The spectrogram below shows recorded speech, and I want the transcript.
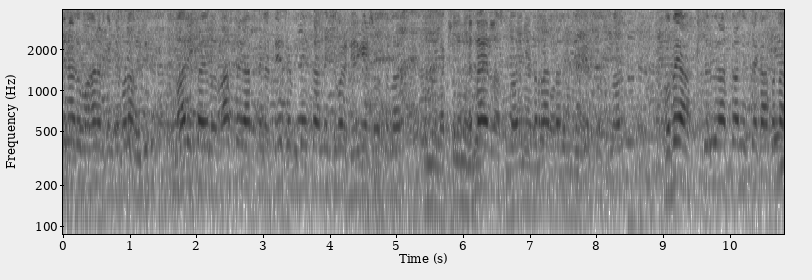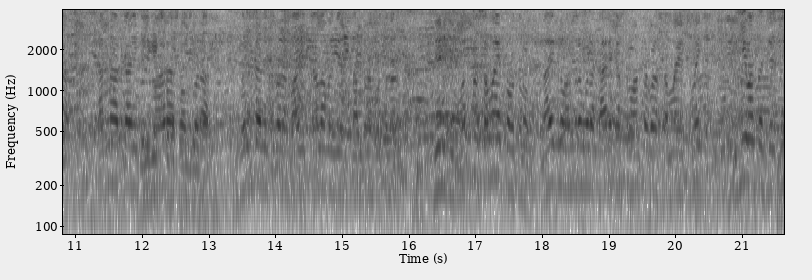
ఏనాడు మహానాడు కంటే కూడా భారీ స్థాయిలో రాష్ట్ర వ్యాప్తంగా దేశ విదేశాల నుంచి కూడా డెలిగేట్స్ వస్తున్నారు. కొన్ని లక్షల మంది ఎన్ఐఆర్లు వస్తున్నారు ఇతర రాష్ట్రాల నుంచి డెలిగేట్స్ వస్తున్నారు. ఉభయ తెలుగు రాష్ట్రాల నుంచే కాకుండా కర్ణాటక నుంచి మహారాష్ట్ర నుంచి కూడా ఒరిస్సా నుంచి కూడా బాగా చాలా మంది తరపునపోతున్నారు దీనికి మొత్తం సమాయత్తం అవుతున్నాం నాయకులు అందరం కూడా కార్యకర్తలు అంతా కూడా సమాయత్తమై విజయవంతం చేసి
